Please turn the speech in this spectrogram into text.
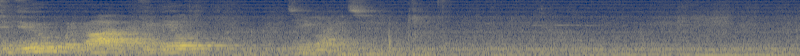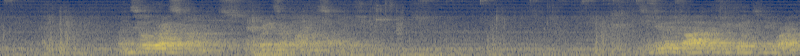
to do what God has revealed to be right. Until Christ comes and brings our final salvation. To do what God has revealed to be right.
